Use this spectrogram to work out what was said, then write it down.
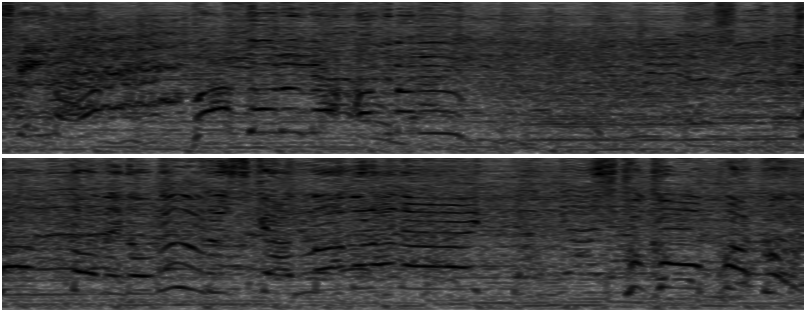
して今バトルが始まる。勝つためのルールしか守らない。首都高バトル。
